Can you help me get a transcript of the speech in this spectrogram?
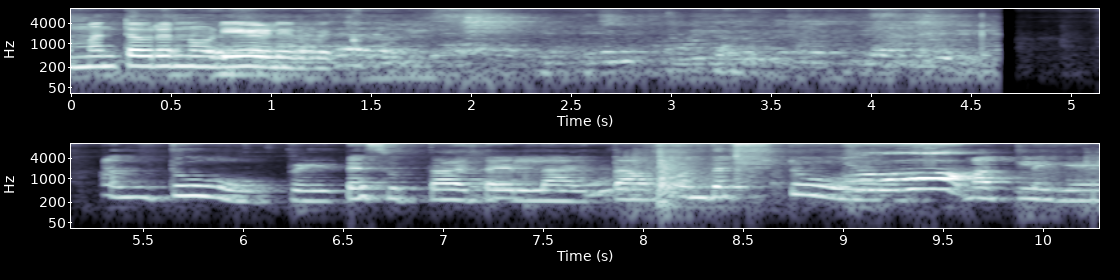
ನಮ್ಮಂಥವ್ರನ್ನ ನೋಡಿಯೇ ಹೇಳಿರ್ಬೇಕು. ಅಂತೂ ಪೇಟೆ ಸುತ್ತಾಟ ಎಲ್ಲ ಆಯ್ತಾ? ಒಂದಷ್ಟು ಮಕ್ಕಳಿಗೆ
